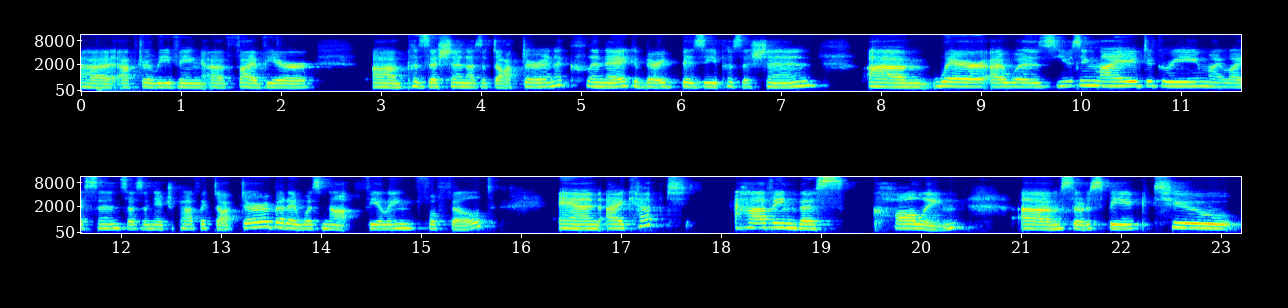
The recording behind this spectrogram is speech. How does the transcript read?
uh, after leaving a five year um, position as a doctor in a clinic, a very busy position um, where I was using my degree, my license as a naturopathic doctor, but I was not feeling fulfilled. And I kept having this calling, um, so to speak, to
